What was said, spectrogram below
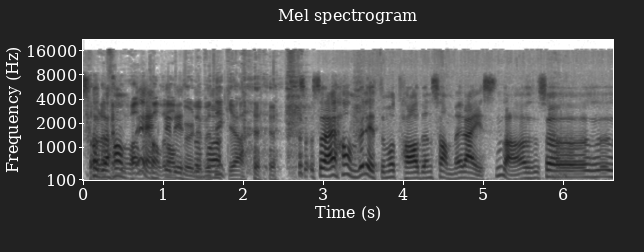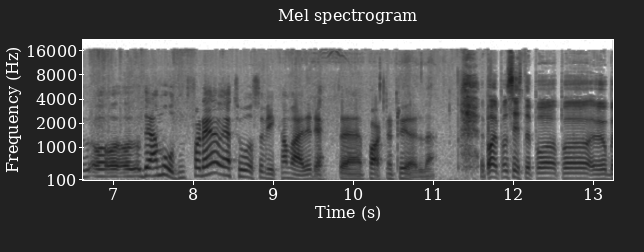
så det handler egentlig litt om å, så, så jeg handler litt om å ta den samme reisen. da. Så, og, og Det er modent for det, og jeg tror også vi kan være rett eh, partner til å gjøre det. Bare på siste på, på ØOB,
